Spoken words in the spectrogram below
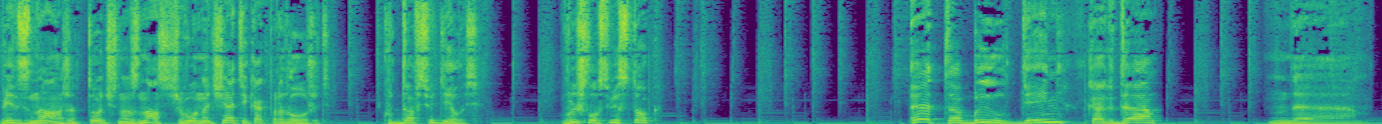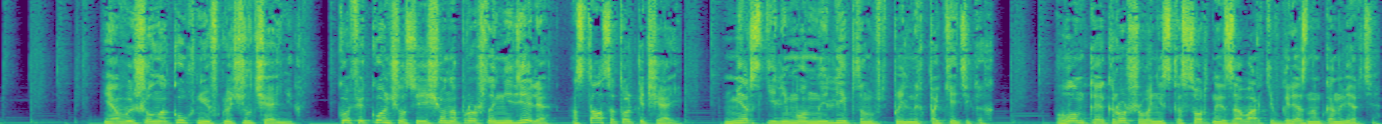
Ведь знал же, точно знал, с чего начать и как продолжить. Куда все делось? Вышло в свисток. Это был день, когда... Да... Я вышел на кухню и включил чайник. Кофе кончился еще на прошлой неделе, остался только чай. Мерзкий лимонный липтон в пыльных пакетиках. Ломкое крошево низкосортной заварки в грязном конверте.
